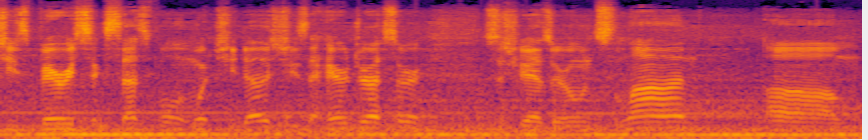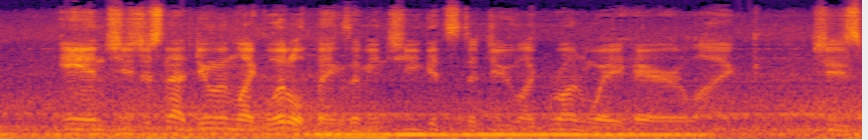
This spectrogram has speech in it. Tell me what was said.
She's very successful in what she does. She's a hairdresser, so she has her own salon. Um, and she's just not doing like little things. I mean, she gets to do like runway hair. Like she's,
